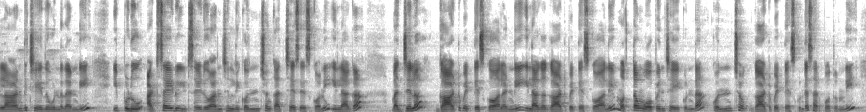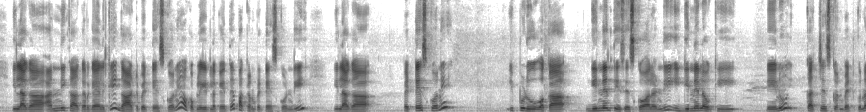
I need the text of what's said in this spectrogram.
ఎలాంటి చేదు ఉండదండి. ఇప్పుడు అటు సైడు ఇటు సైడు అంచుల్ని కొంచెం కట్ చేసేసుకొని ఇలాగా మధ్యలో ఘాటు పెట్టేసుకోవాలండి. ఇలాగ ఘాటు పెట్టేసుకోవాలి. మొత్తం ఓపెన్ చేయకుండా కొంచెం ఘాటు పెట్టేసుకుంటే సరిపోతుంది. ఇలాగా అన్ని కాకరకాయలకి ఘాటు పెట్టేసుకొని ఒక ప్లేట్లోకి అయితే పక్కన పెట్టేసుకోండి. ఇలాగా పెట్టేసుకొని ఇప్పుడు ఒక గిన్నెని తీసేసుకోవాలండి. ఈ గిన్నెలోకి నేను కట్ చేసుకొని పెట్టుకున్న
